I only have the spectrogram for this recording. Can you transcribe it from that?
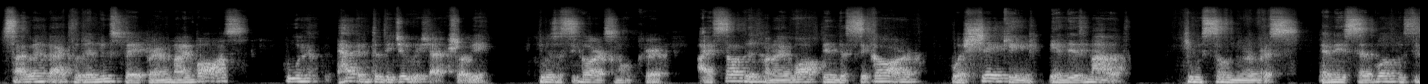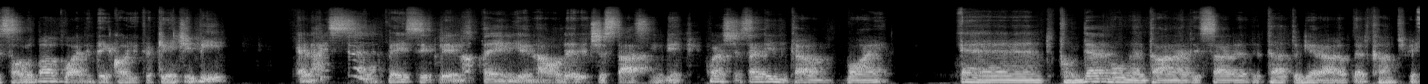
So I went back to the newspaper and my boss, who happened to be Jewish actually, he was a cigar smoker. I saw that when I walked in the cigar, was shaking in his mouth. He was so nervous. And he said, What was this all about? Why did they call you the KGB? And I said basically nothing, you know, they were just asking me questions. I didn't tell them why. And from that moment on, I decided that I had to get out of that country.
